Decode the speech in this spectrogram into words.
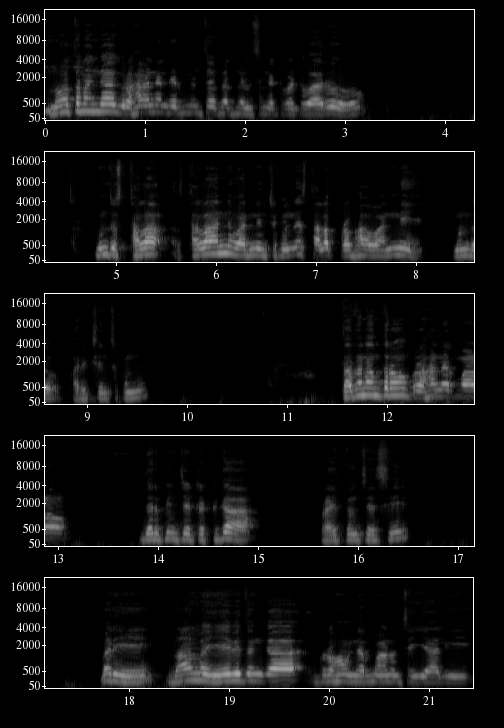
నూతనంగా గృహాన్ని నిర్మించదలిసినటువంటి వారు ముందు స్థల స్థలాన్ని వర్ణించుకుని స్థల ప్రభావాన్ని ముందు పరీక్షించుకుని తదనంతరం గృహ నిర్మాణం జరిపించేటట్టుగా ప్రయత్నం చేసి మరి దానిలో ఏ విధంగా గృహం నిర్మాణం చేయాలి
